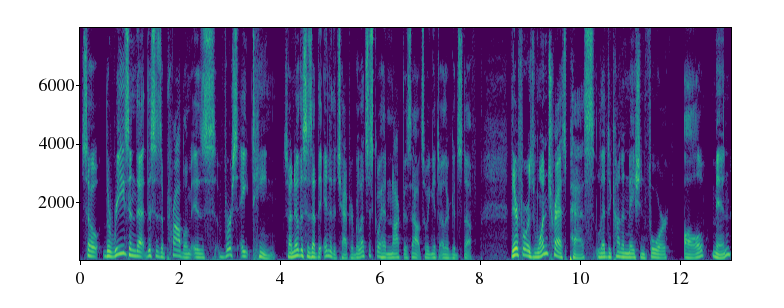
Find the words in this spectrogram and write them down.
So the reason that this is a problem is verse 18. So I know this is at the end of the chapter, but let's just go ahead and knock this out so we can get to other good stuff. Therefore, as one trespass led to condemnation for all men,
